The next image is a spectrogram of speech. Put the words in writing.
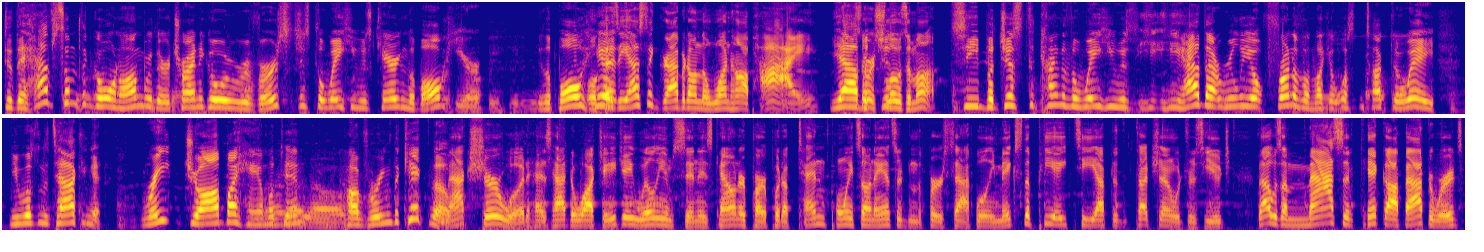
did they have something going on where they were trying to go in reverse? Just the way he was carrying the ball here. The ball Well, hit. because he has to grab it on the one hop high, yeah, so but it slows him up. See, but just the kind of the way he was, he, he had that really out front of him, like it wasn't tucked away. He wasn't attacking it. Great job by Hamilton covering the kick, though. Max Sherwood has had to watch AJ Williamson, his counterpart, put up 10 points unanswered in the first half. Well, he makes the PAT after the touchdown, which was huge. That was a massive kickoff afterwards.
